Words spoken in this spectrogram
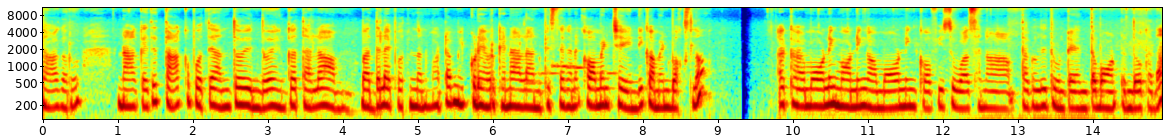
తాగరు. నాకైతే తాకపోతే అంతో ఇందో ఇంకా తల బద్దలైపోతుంది అనమాట మీకు కూడా ఎవరికైనా అలా అనిపిస్తే కనుక కామెంట్ చేయండి. కామెంట్ బాక్స్లో. అక్క మార్నింగ్ మార్నింగ్ ఆ మార్నింగ్ కాఫీ సువాసన తగులుతూ ఉంటే ఎంత బాగుంటుందో కదా.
